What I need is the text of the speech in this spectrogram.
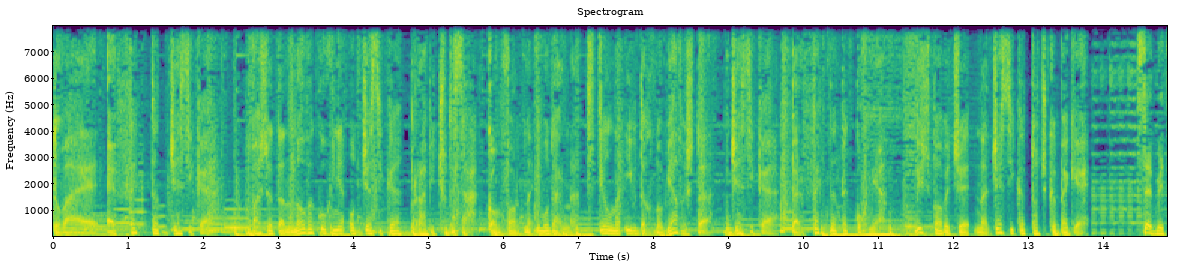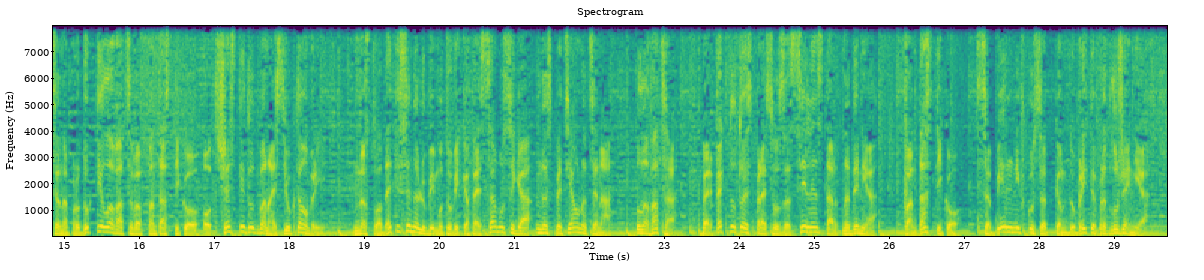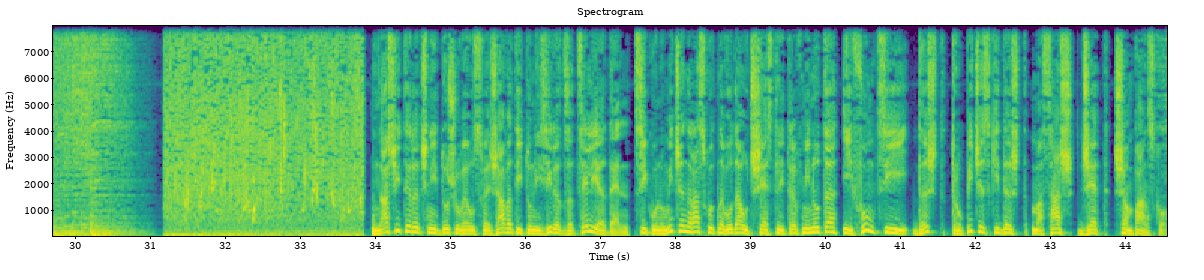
Това е Ефектът Джесика. Вашата нова кухня от Джесика прави чудеса. Комфортна и модерна, стилна и вдъхновяваща. Джесика – перфектната кухня. Виж повече на jessica.bg Седмица на продукти Лаваца в Фантастико от 6 до 12 октомври. Насладете се на любимото ви кафе само сега на специална цена. Лаваца. Перфектното еспресо за силен старт на деня. Фантастико. Събирани вкусът към добрите предложения. Нашите ръчни душове освежават и тонизират за целия ден с економичен разход на вода от 6 литра в минута и функции дъжд, тропически дъжд, масаж, джет, шампанско.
